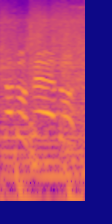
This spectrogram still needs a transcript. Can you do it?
ponta dos dedos.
